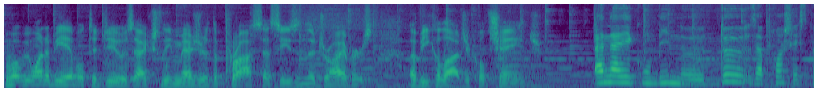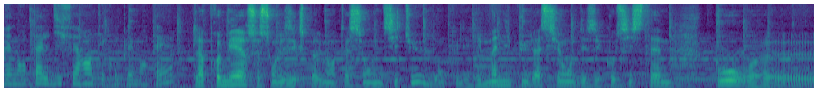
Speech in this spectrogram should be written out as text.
And what we want to be able to do is actually measure the processes and the drivers of ecological change. ANAE combine deux approches expérimentales différentes et complémentaires. La première, ce sont les expérimentations in situ, donc les manipulations des écosystèmes pour euh,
